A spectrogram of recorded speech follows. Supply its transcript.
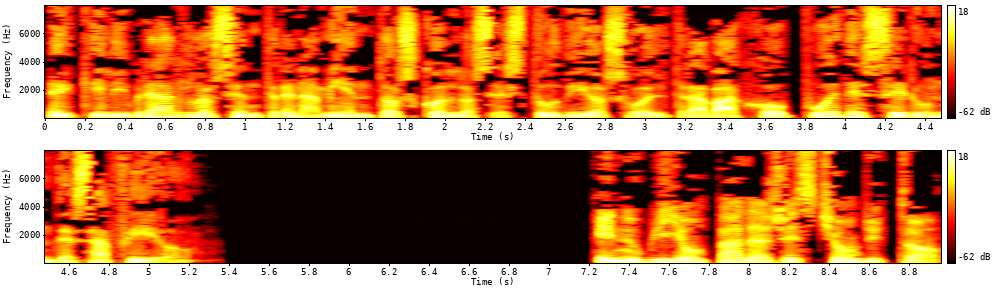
Equilibrar los entrenamientos con los estudios o el trabajo puede ser un desafío. Et n'oublions pas la gestion du temps.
